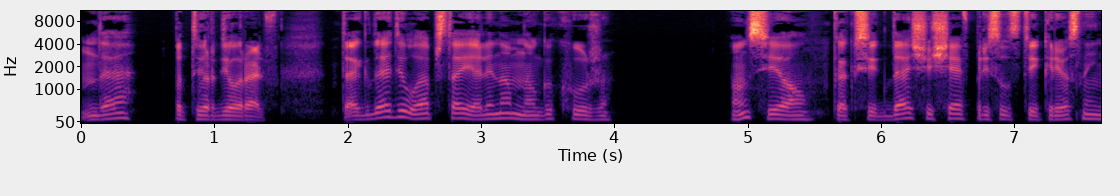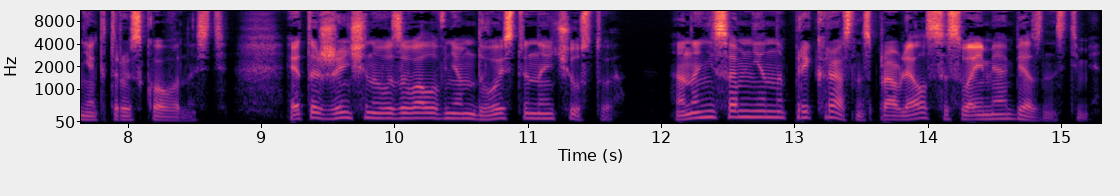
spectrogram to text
«Да», — подтвердил Ральф, — «тогда дела обстояли намного хуже». Он сел, как всегда ощущая в присутствии крестной некоторую скованность. Эта женщина вызывала в нем двойственное чувство. Она, несомненно, прекрасно справлялась со своими обязанностями,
